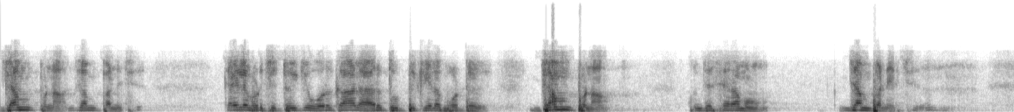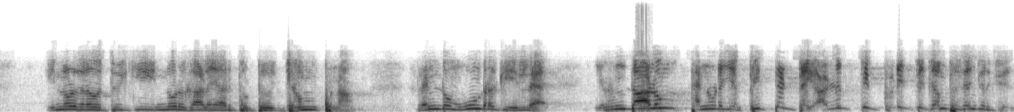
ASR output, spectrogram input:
ஜம்ப்னா ஜம்ப் பண்ணுச்சு. கையில பிடிச்சி தூக்கி ஒரு காலை அறுத்து விட்டு கீழே போட்டு ஜம்ப்னா. கொஞ்சம் சிரமம். ஜம்ப் பண்ணிருச்சு. இன்னொரு தடவை தூக்கி இன்னொரு காலையை அறுத்து விட்டு ஜம்ப்னா. ரெண்டும் மூன்றரைக்கு இல்லை. இருந்தாலும் தன்னுடைய பித்தட்டை அழுத்தி பிடித்து ஜம்ப் செஞ்சிருச்சு.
